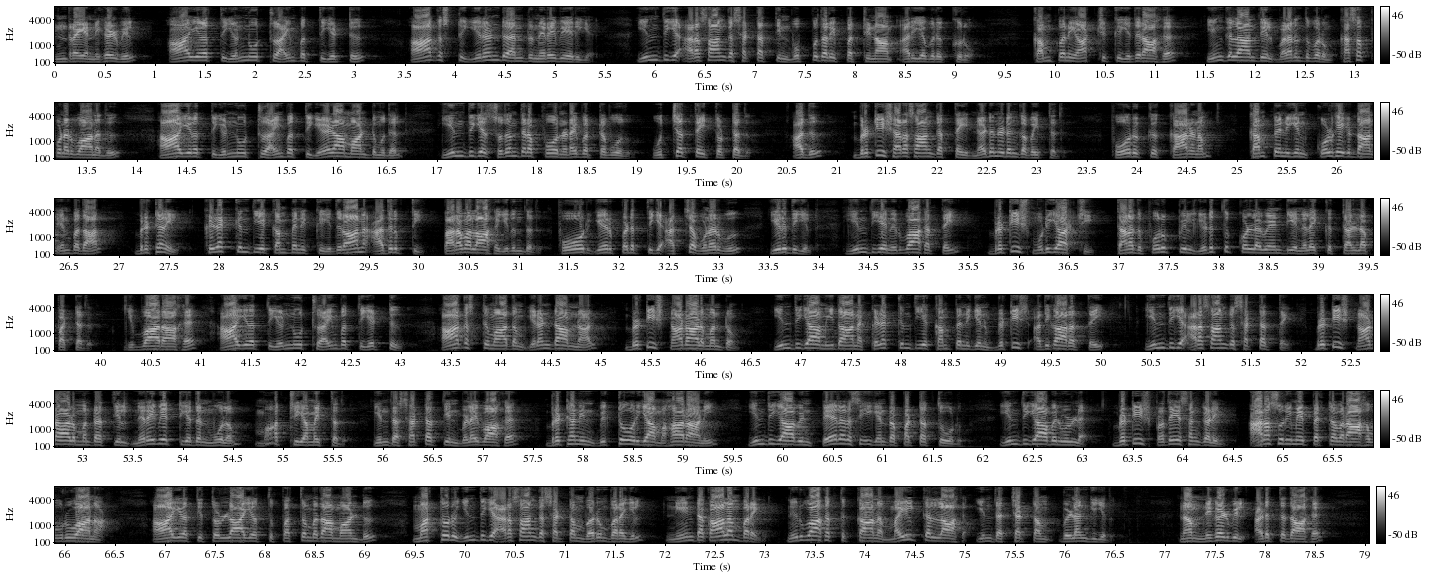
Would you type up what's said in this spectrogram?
இன்றைய நிகழ்வில் ஆயிரத்து எண்ணூற்று ஐம்பத்தி எட்டு ஆகஸ்ட் இரண்டு அன்று நிறைவேறிய இந்திய அரசாங்க சட்டத்தின் ஒப்புதலை பற்றி நாம் அறியவிருக்கிறோம். கம்பெனி ஆட்சிக்கு எதிராக இங்கிலாந்தில் வளர்ந்து வரும் கசப்புணர்வானது ஆயிரத்து எண்ணூற்று ஐம்பத்தி ஏழாம் ஆண்டு முதல் இந்திய சுதந்திரப் போர் நடைபெற்ற போது உச்சத்தை தொட்டது. அது பிரிட்டிஷ் அரசாங்கத்தை நடுநடுங்க வைத்தது. போருக்கு காரணம் கம்பெனியின் கொள்கைகள்தான் என்பதால் பிரிட்டனில் கிழக்கிந்திய கம்பெனிக்கு எதிரான அதிருப்தி பரவலாக இருந்தது. போர் ஏற்படுத்திய அச்ச உணர்வு இறுதியில் இந்திய நிர்வாகத்தை பிரிட்டிஷ் முடியாட்சி தனது பொறுப்பில் எடுத்துக்கொள்ள வேண்டிய நிலைக்கு தள்ளப்பட்டது. இவ்வாறாக ஆயிரத்து எண்ணூற்று ஐம்பத்தி எட்டு ஆகஸ்ட் மாதம் இரண்டாம் நாள் பிரிட்டிஷ் நாடாளுமன்றம் இந்தியா மீதான கிழக்கிந்திய கம்பெனியின் பிரிட்டிஷ் அதிகாரத்தை இந்திய அரசாங்க சட்டத்தை பிரிட்டிஷ் நாடாளுமன்றத்தில் நிறைவேற்றியதன் மூலம் மாற்றியமைத்தது. இந்த சட்டத்தின் விளைவாக பிரிட்டனின் விக்டோரியா மகாராணி இந்தியாவின் பேரரசி என்ற பட்டத்தோடு இந்தியாவில் உள்ள பிரிட்டிஷ் பிரதேசங்களின் அரசுரிமை பெற்றவராக உருவானார். ஆயிரத்தி தொள்ளாயிரத்து பத்தொன்பதாம் ஆண்டு மற்றொரு இந்திய அரசாங்க சட்டம் வரும் வரையில் நீண்ட காலம் வரை நிர்வாகத்துக்கான மைல்கல்லாக இந்த சட்டம் விளங்கியது. நம் நிகழ்வில் அடுத்ததாக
